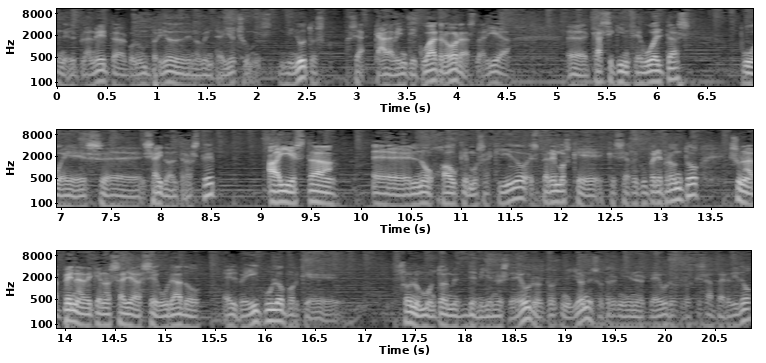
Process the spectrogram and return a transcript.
en el planeta con un periodo de 98 minutos, o sea, cada 24 horas daría eh, casi 15 vueltas, pues eh, se ha ido al traste. Ahí está eh, el know-how que hemos adquirido. Esperemos que, se recupere pronto. Es una pena de que no se haya asegurado el vehículo porque son un montón de millones de euros, dos millones o tres millones de euros los que se ha perdido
